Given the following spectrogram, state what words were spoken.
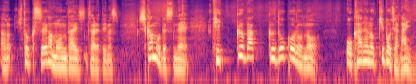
あの、一癖が問題されています。しかもですね、キックバックどころのお金の規模じゃないんで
